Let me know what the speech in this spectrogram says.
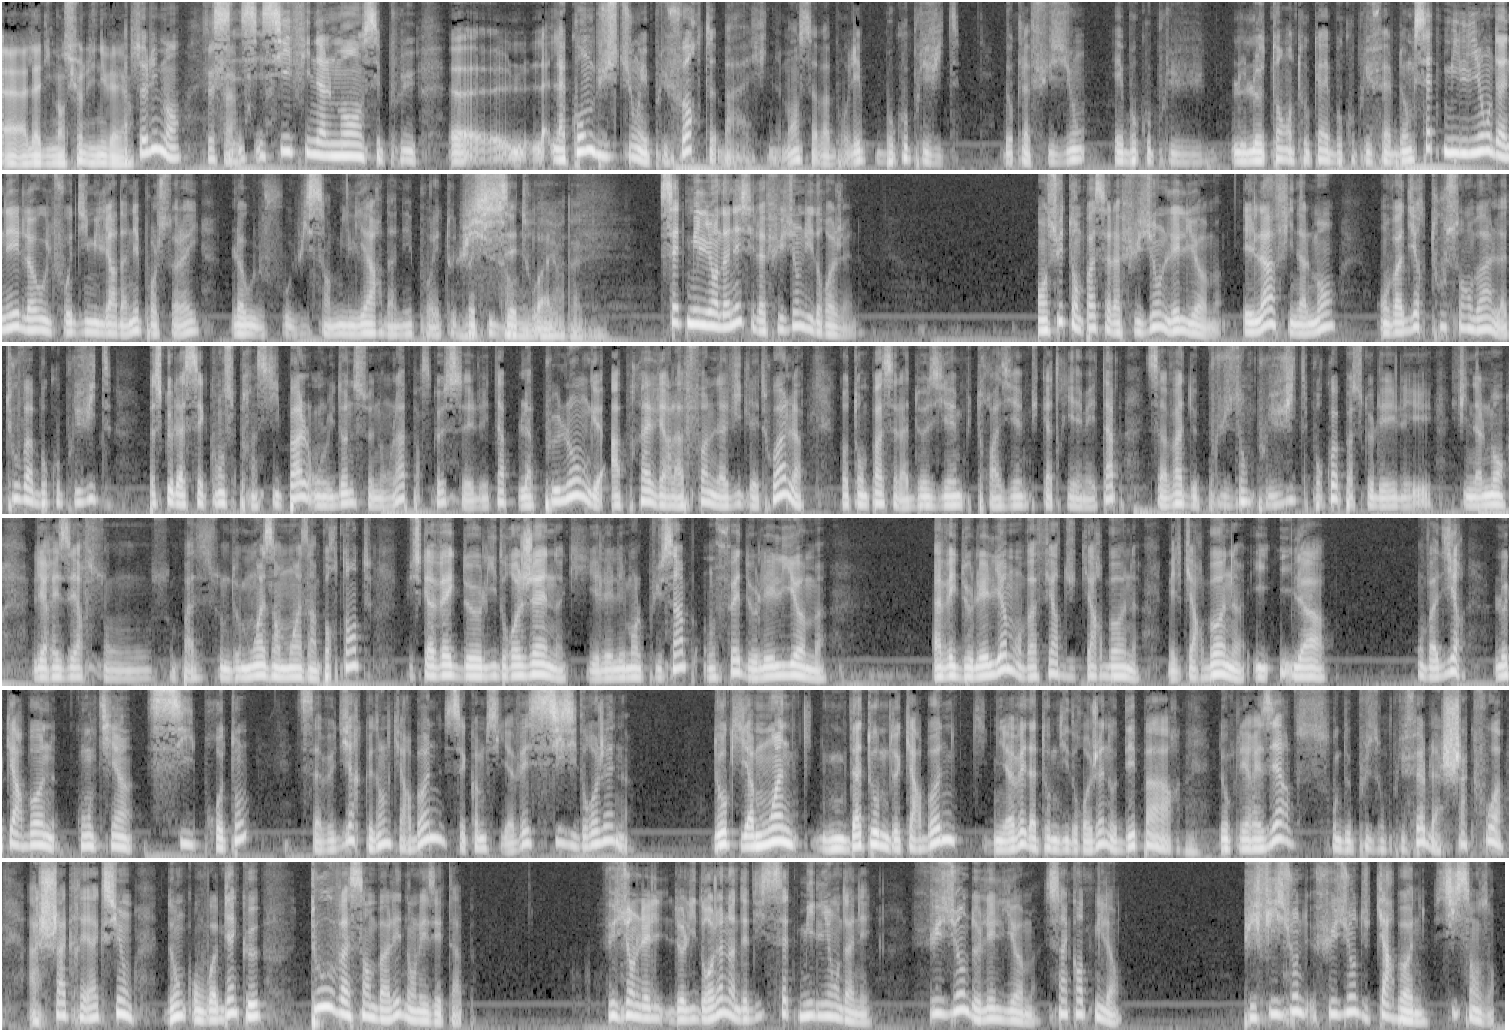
à, la dimension de l'univers. Absolument. Si, finalement c'est plus euh, la, combustion est plus forte, bah finalement ça va brûler beaucoup plus vite. Donc la fusion est beaucoup plus le, temps en tout cas est beaucoup plus faible. Donc 7 millions d'années là où il faut 10 milliards d'années pour le Soleil, là où il faut 800 milliards d'années pour les toutes petites étoiles. 7 millions d'années, c'est la fusion de l'hydrogène. Ensuite, on passe à la fusion de l'hélium. Et là, finalement, on va dire tout s'emballe, là, tout va beaucoup plus vite. Parce que la séquence principale, on lui donne ce nom-là parce que c'est l'étape la plus longue. Après, vers la fin de la vie de l'étoile, quand on passe à la deuxième, puis troisième, puis quatrième étape, ça va de plus en plus vite. Pourquoi? Parce que les, finalement, les réserves sont, de moins en moins importantes, puisqu'avec de l'hydrogène, qui est l'élément le plus simple, on fait de l'hélium. Avec de l'hélium, on va faire du carbone. Mais le carbone, il, il a, on va dire, le carbone contient 6 protons. Ça veut dire que dans le carbone, c'est comme s'il y avait 6 hydrogènes. Donc il y a moins d'atomes de carbone qu'il n'y avait d'atomes d'hydrogène au départ. Donc les réserves sont de plus en plus faibles à chaque fois, à chaque réaction. Donc on voit bien que tout va s'emballer dans les étapes. Fusion de l'hydrogène, on a dit 7 millions d'années. Fusion de l'hélium, 50 000 ans. Puis fusion, fusion du carbone, 600 ans.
